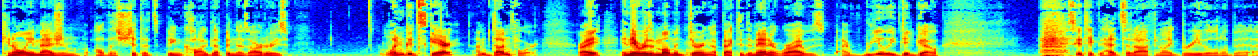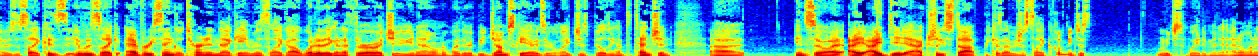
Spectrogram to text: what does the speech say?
can only imagine all the shit that's being clogged up in those arteries. One good scare, I'm done for, right? And there was a moment during affected the Manor where I was, I really did go. I was gonna take the headset off and like breathe a little bit. I was just like, because it was like every single turn in that game is like, oh, what are they gonna throw at you? You know, whether it be jump scares or like just building up the tension. Uh, and so I, I, I did actually stop because I was just like, let me just let me just wait a minute. I don't want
